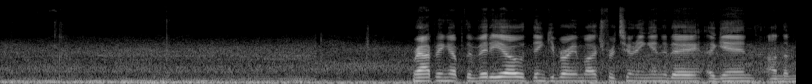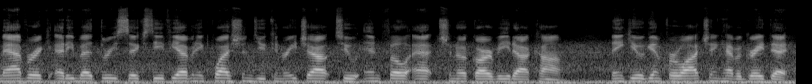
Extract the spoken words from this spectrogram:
Wrapping up the video, thank you very much for tuning in today again on the Maverick Eddie Bed 360. If you have any questions, you can reach out to info at ChinookRV.com. Thank you again for watching. Have a great day.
